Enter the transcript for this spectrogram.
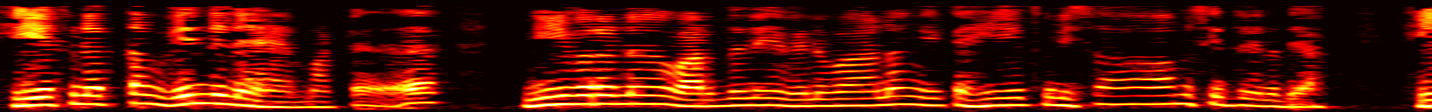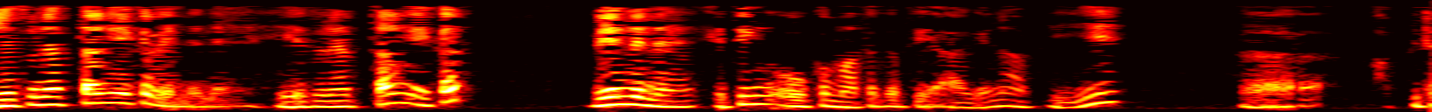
හේතු නැත්තම් වෙන්නේ නැහැ. මට නීවරණ වර්ධනය වෙනවා නම් ඒක හේතු නිසාම සිද්ධ වෙන දෙයක්. හේතු නැත්තම් ඒක වෙන්නේ නැහැ. හේතු නැත්තම් ඒක වෙන්නේ නැහැ. ඉතින් ඕක මතක තියාගෙන අපි අපිට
